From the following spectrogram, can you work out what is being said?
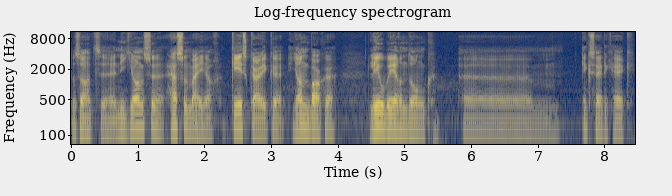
Er zat eh Niek Jansen, Hesselmeijer, Kees Kuiken, Jan Bagge, Leo Berendonk, ehm, ik zei de gek,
